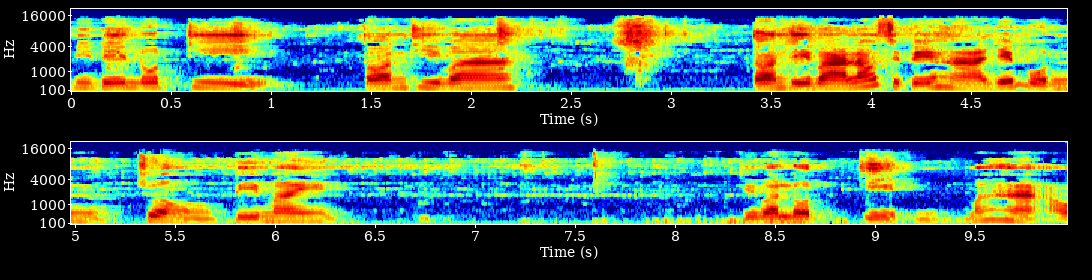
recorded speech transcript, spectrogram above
นี่ได้รถที่ตอนที่ว่า ตอนที่ว่าเราสิไปหาเยายบุญช่วงปีใหม่ที่ว่ารถเกตมาหาเอา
